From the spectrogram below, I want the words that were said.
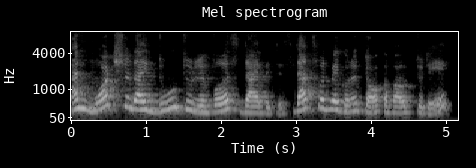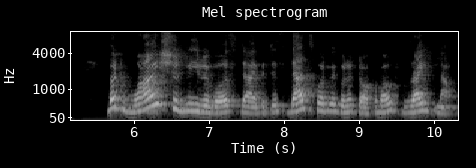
And what should I do to reverse diabetes? That's what we're going to talk about today. But why should we reverse diabetes? That's what we're going to talk about right now.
